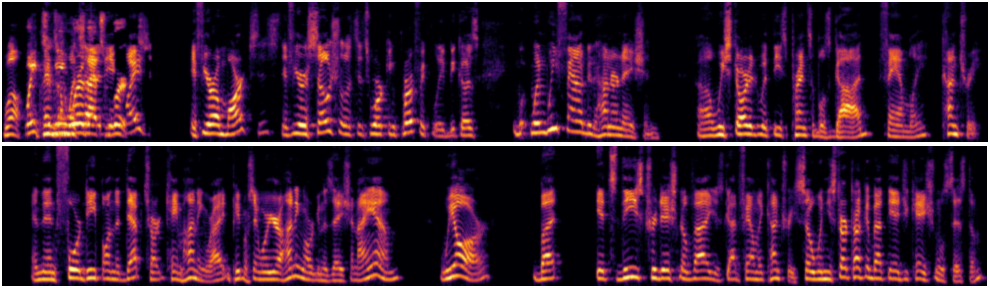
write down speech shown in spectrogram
Well, wait to me where that's worked. Equation. If you're a Marxist, if you're a socialist, it's working perfectly because w- when we founded Hunter Nation, uh, we started with these principles God, family, country. And then four deep on the depth chart came hunting, right? And people say, well, you're a hunting organization. I am. We are. But it's these traditional values, God, family, country. So when you start talking about the educational system,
